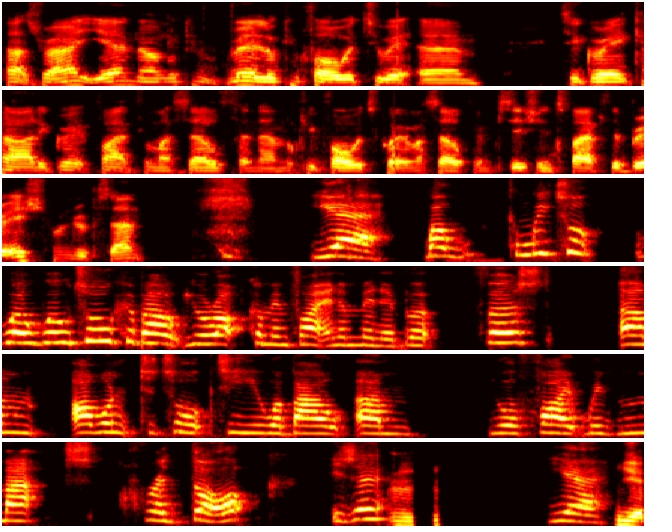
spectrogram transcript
That's right. Yeah, no, I'm looking really looking forward to it. Um, it's a great card, a great fight for myself, and I'm looking forward to putting myself in position to fight for the British, hundred percent. Yeah. Well, can we talk? Well, we'll talk about your upcoming fight in a minute, but first, um, I want to talk to you about um your fight with Matt Craddock. Is it? Mm-hmm. Yeah. Yeah,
